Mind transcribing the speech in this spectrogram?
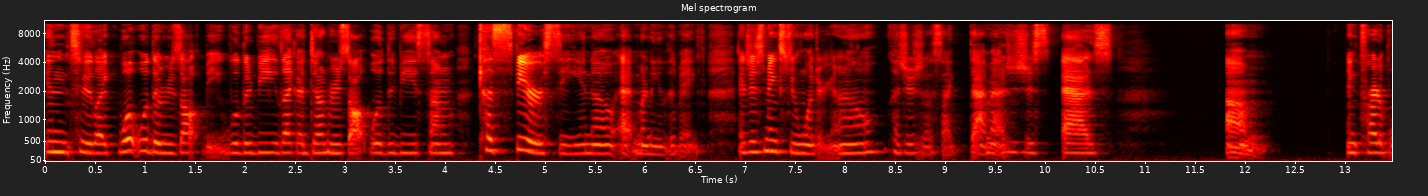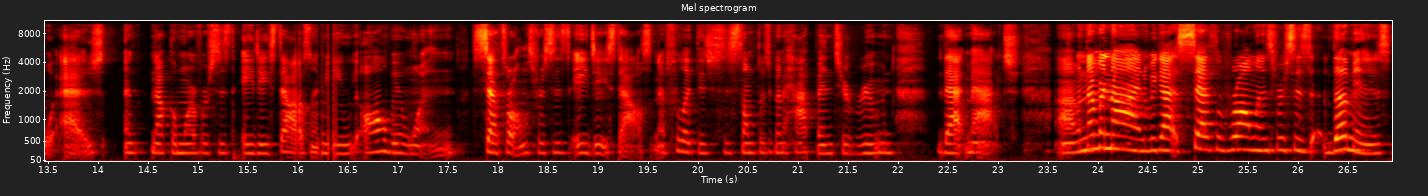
into like what will the result be? Will there be like a dumb result? Will there be some conspiracy, you know, at Money in the Bank? It just makes me wonder, you know, because you're just like that match is just as um incredible as Nakamura versus AJ Styles. I mean, we all been wanting Seth Rollins versus AJ Styles, and I feel like this is something's to happen to ruin that match. Um, number nine, we got Seth Rollins versus The Miz,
